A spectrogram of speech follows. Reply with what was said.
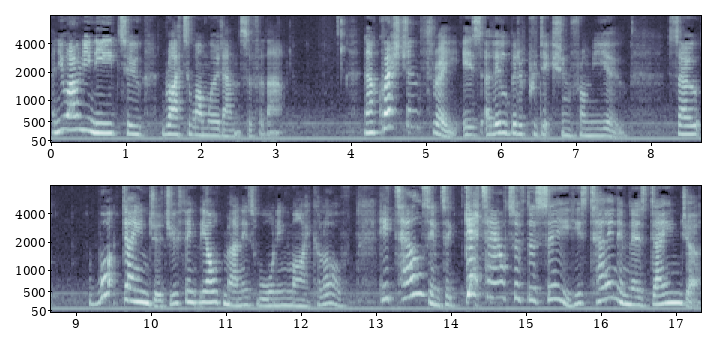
And you only need to write a one word answer for that. Now question three is a little bit of prediction from you. So what danger do you think the old man is warning Michael of? He tells him to get out of the sea. He's telling him there's danger.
